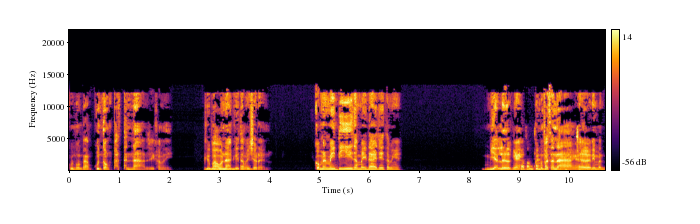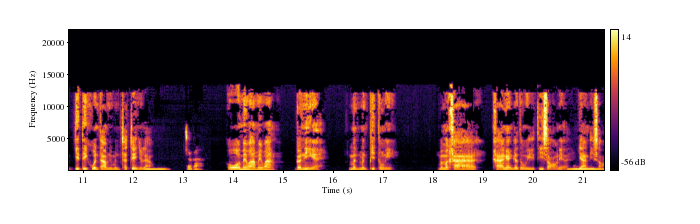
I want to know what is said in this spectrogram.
คุณต้องทำคุณต้องพัฒนาใช่คำนี้ คือภาวนาคือทำให้เจริญ ก็มันไม่ดีทำไม่ได้ใช่ทำยังไง อย่าเลิกไงคุณต้องพัฒนาไงเออเนี่ยมันกิจที่ควรทำเนี่ยมันชัดเจนอยู่แล้วเจ้าค่ะโอ้ไม่ว่างไม่ว่าง ก็นี่ไง มันมันผิดตรงนี้ มันมาคาค้าเงินก็ตรงที่สองเนี่ย อย่างที่สอง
